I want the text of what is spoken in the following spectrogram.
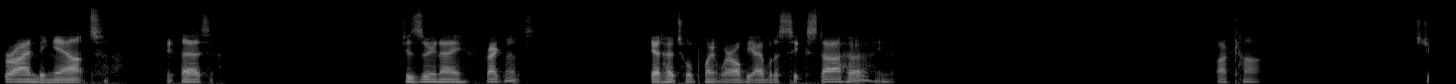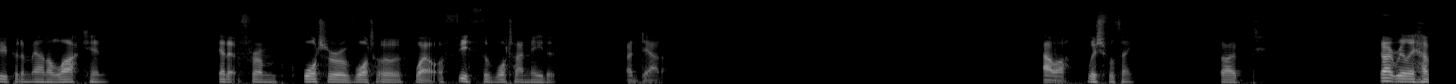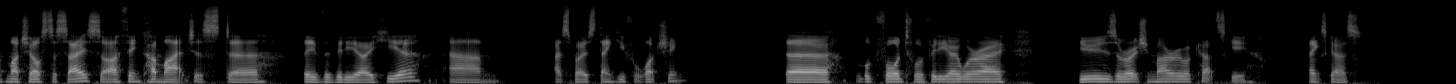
grinding out uh, Shizune fragments. Get her to a point where I'll be able to six star her. In the... I can't. Stupid amount of luck and get it from quarter of what, or well, a fifth of what I needed. I doubt it. Well, wishful thinking. So, don't really have much else to say, so I think I might just uh, leave the video here. Um, I suppose thank you for watching. Uh, look forward to a video where I use Orochimaru Akatsuki. Thanks, guys.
